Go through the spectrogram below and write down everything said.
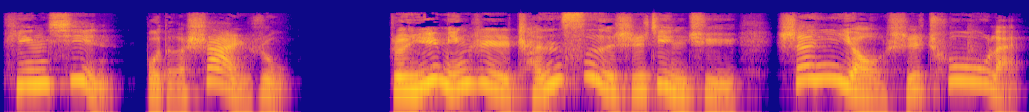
听信不得擅入。”准于明日晨四时进去，申酉时出来。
